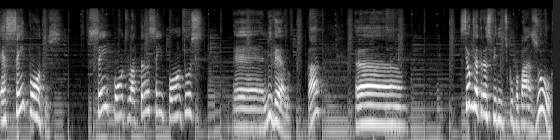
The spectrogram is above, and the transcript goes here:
é 100 pontos, 100 pontos Latam, 100 pontos é, Livelo, tá? Uh, se eu quiser transferir, desculpa, para Azul,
